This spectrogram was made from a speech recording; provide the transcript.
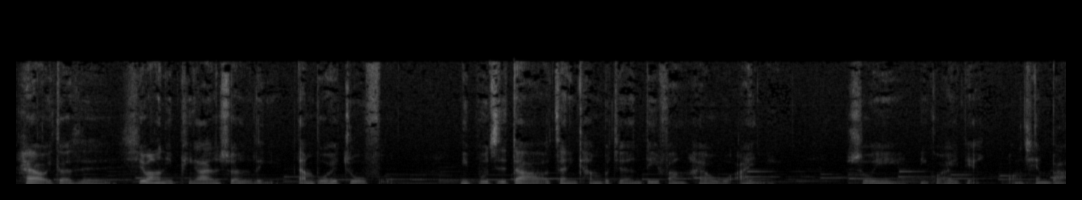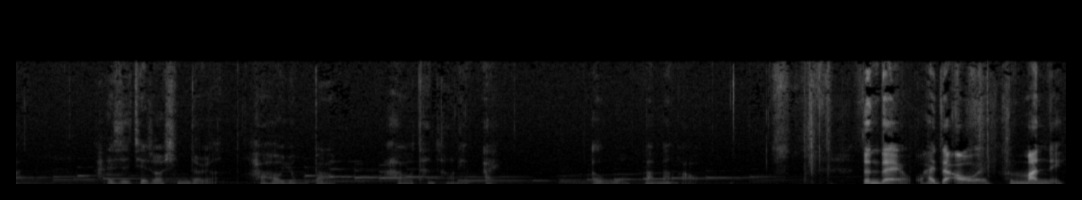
还有一个是希望你平安顺利，但不会祝福。你不知道，在你看不见的地方还有我爱你，所以你乖一点，往前吧，开始接受新的人，好好拥抱，好好谈场恋爱，而我慢慢熬。真的，我还在熬诶，很慢呢。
